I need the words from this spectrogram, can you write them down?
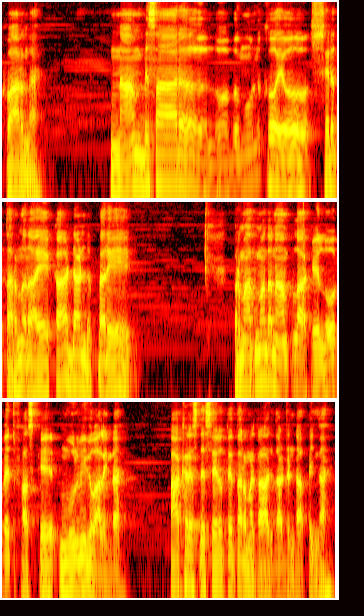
ਖੁਆਰ ਹੁੰਦਾ ਹੈ। ਨਾਮ ਵਿਸਾਰ, ਲੋਭ ਮੂਲ ਖੋਇਓ ਸਿਰ ਧਰਮ ਰਾਏ ਕਾ ਡੰਡ ਪਰੇ। ਪਰਮਾਤਮਾ ਦਾ ਨਾਮ ਭੁਲਾ ਕੇ ਲੋਭ ਵਿੱਚ ਫਸ ਕੇ ਮੂਲ ਵੀ ਗਵਾ ਲੈਂਦਾ ਹੈ। ਆਖਰ ਇਸ ਦੇ ਸਿਰ ਉੱਤੇ ਧਰਮ ਰਾਜ ਦਾ ਡੰਡਾ ਪੈਂਦਾ ਹੈ।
